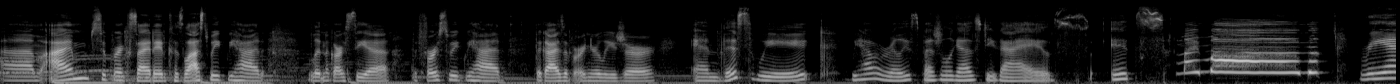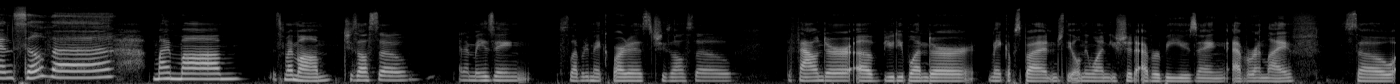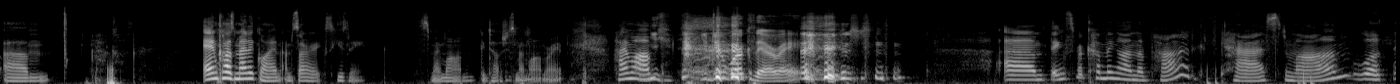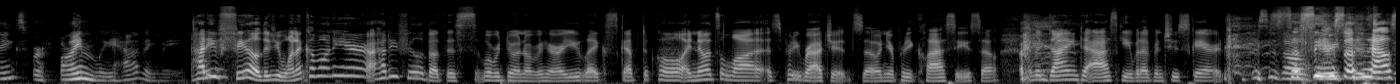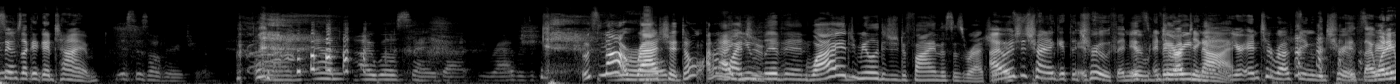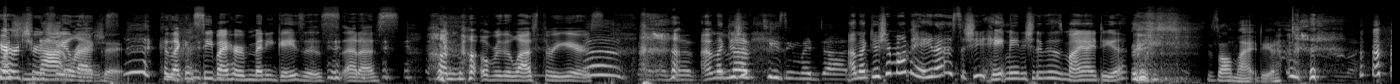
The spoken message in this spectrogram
Um, I'm super excited because last week we had Linda Garcia. The first week we had the guys of Earn Your Leisure. And this week we have a really special guest, you guys. It's my mom. Rea Ann Silva. My mom. It's my mom. She's also an amazing celebrity makeup artist. She's also the founder of Beauty Blender Makeup Sponge, the only one you should ever be using ever in life. So, um, and cosmetic line. I'm sorry, excuse me. This is my mom. You can tell she's my mom, right? Hi, mom. You do work there, right? um, thanks for coming on the podcast, mom. Well, thanks for finally having me. How do you feel? Did you want to come on here? How do you feel about this? What we're doing over here? Are you like skeptical? I know it's a lot. It's pretty ratchet. So, and you're pretty classy. So, I've been dying to ask you, but I've been too scared. This is so, all see, very so true. now seems like a good time. This is all very true. Um, and I will say that I was It's not World ratchet. Don't I don't know why you you live in. Why, Jamila, did you define this as ratchet? I was It's- just trying to get the it's- truth, and you're it's very interrupting not. it. You're interrupting the truth. I want to hear her much true not feelings because I can see by her many gazes at us on, over the last three years. Oh, God, I love, I'm like, I did you- love teasing my daughter. I'm like, does your mom hate us? Does she hate me? Does she think this is my idea? This is all my idea.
